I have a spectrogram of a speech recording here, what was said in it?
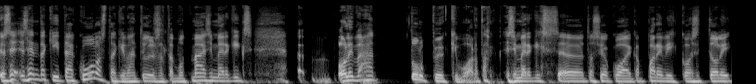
Ja se, sen takia tämä kuulostaakin vähän tylsältä, mutta mä esimerkiksi äh, oli vähän tullut pyykkivuorta. Esimerkiksi tuossa joku aika, pari viikkoa sitten oli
